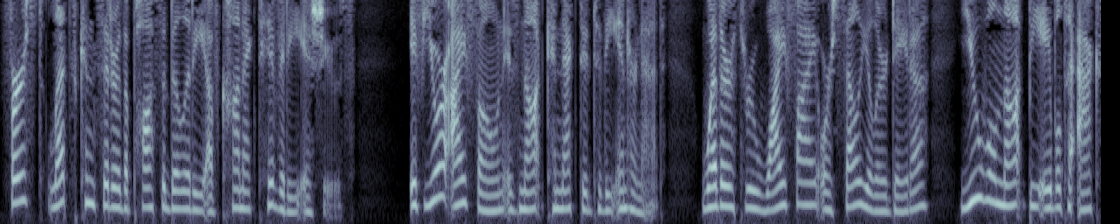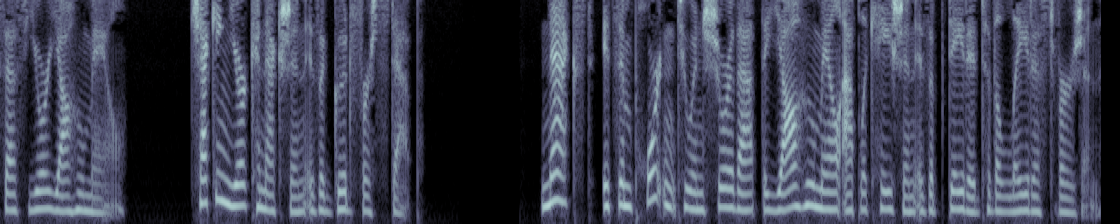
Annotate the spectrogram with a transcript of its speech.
First, let's consider the possibility of connectivity issues. If your iPhone is not connected to the internet, whether through Wi-Fi or cellular data, you will not be able to access your Yahoo Mail. Checking your connection is a good first step. Next, it's important to ensure that the Yahoo Mail application is updated to the latest version.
